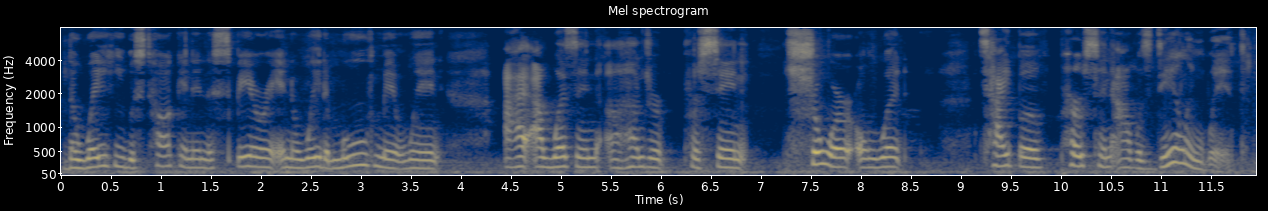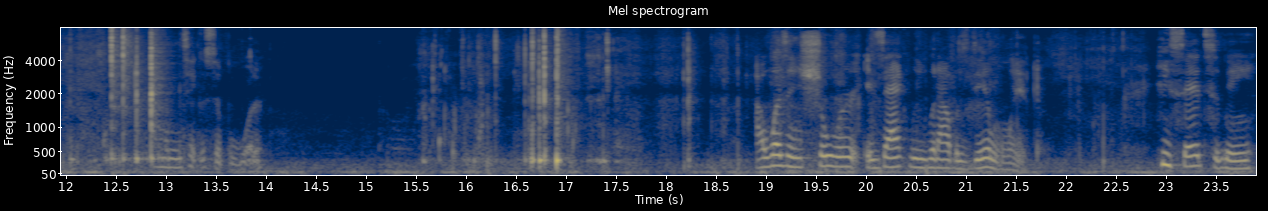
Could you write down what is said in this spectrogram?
the way he was talking in the spirit and the way the movement went i i wasn't a hundred percent sure on what type of person i was dealing with. Let me take a sip of water i wasn't sure exactly what i was dealing with he said to me,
